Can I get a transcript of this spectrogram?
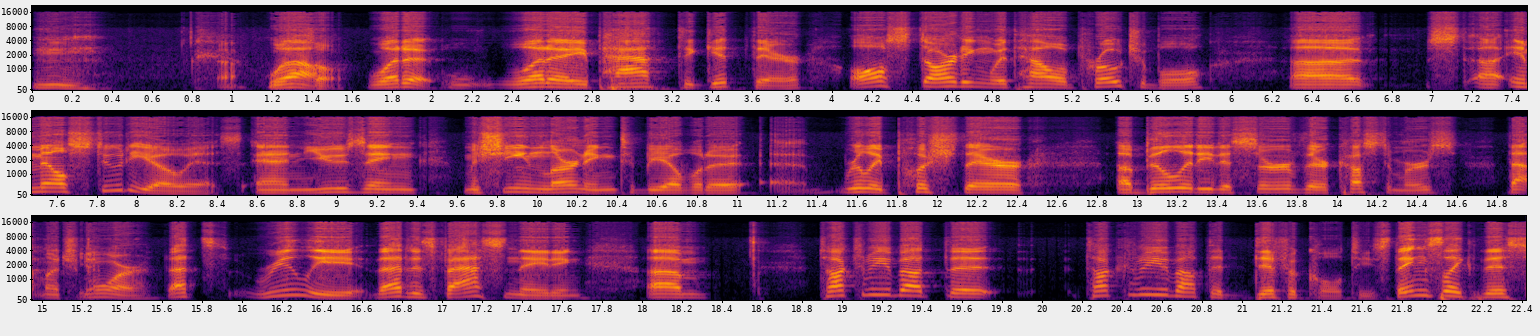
Mm. Yeah. Wow, So- what a what a path to get there! All starting with how approachable uh, uh, ML Studio is, and using machine learning to be able to uh, really push their ability to serve their customers that much more. That's really that is fascinating. Um, talk to me about the talk to me about the difficulties. Things like this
